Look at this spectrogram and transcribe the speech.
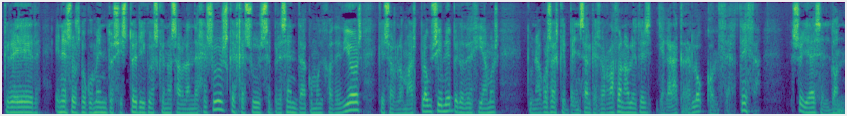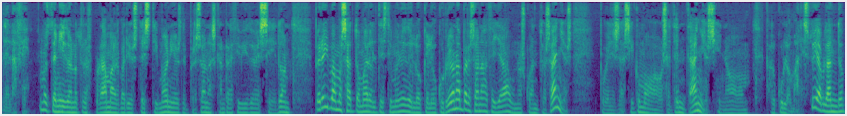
creer en esos documentos históricos que nos hablan de Jesús, que Jesús se presenta como Hijo de Dios, que eso es lo más plausible, pero decíamos que una cosa es que pensar que eso es razonable, entonces llegar a creerlo con certeza. Eso ya es el don de la fe. Hemos tenido en otros programas varios testimonios de personas que han recibido ese don, pero hoy vamos a tomar el testimonio de lo que le ocurrió a una persona hace ya unos cuantos años, pues así como 70 años, si no calculo mal. Estoy hablando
